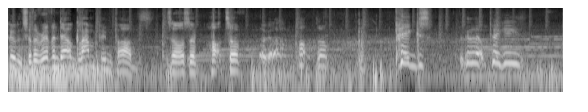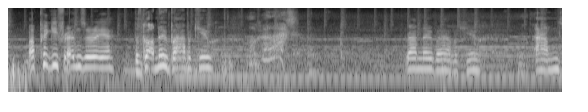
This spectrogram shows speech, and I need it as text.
Welcome to the Rivendell Glamping Pods. It's awesome. Hot tub. Look at that. Hot tub. Pigs. Look at the little piggies. My piggy friends are here. They've got a new barbecue. Look at that. Brand new barbecue. And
